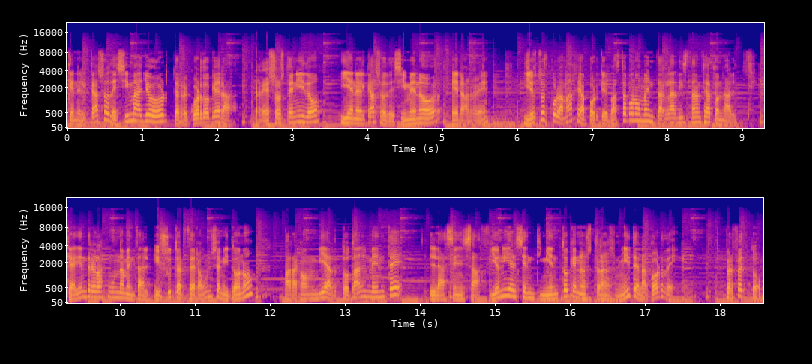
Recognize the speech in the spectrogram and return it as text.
que en el caso de Si mayor te recuerdo que era Re sostenido y en el caso de Si menor era Re. Y esto es pura magia porque basta con aumentar la distancia tonal que hay entre la fundamental y su tercera un semitono para cambiar totalmente la sensación y el sentimiento que nos transmite el acorde. Perfecto,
